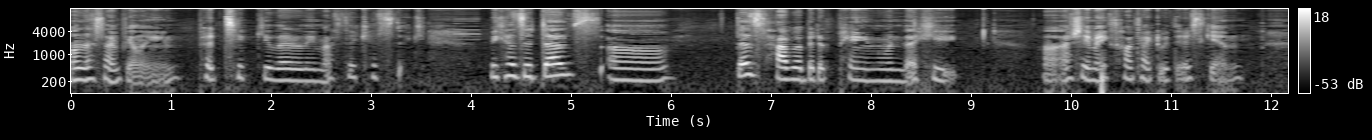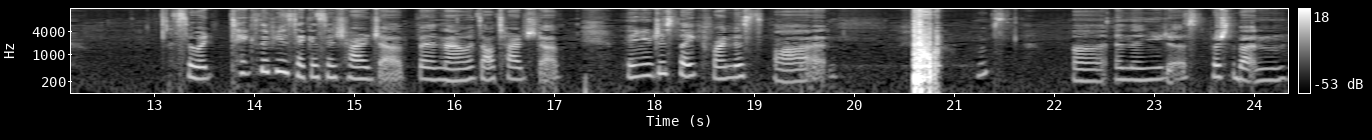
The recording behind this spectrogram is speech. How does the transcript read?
unless I'm feeling particularly masochistic because it does uh, does have a bit of pain when the heat uh, actually makes contact with your skin. So it takes a few seconds to charge up, and now it's all charged up. Then you just like find a spot, oops, uh, and then you just push the button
